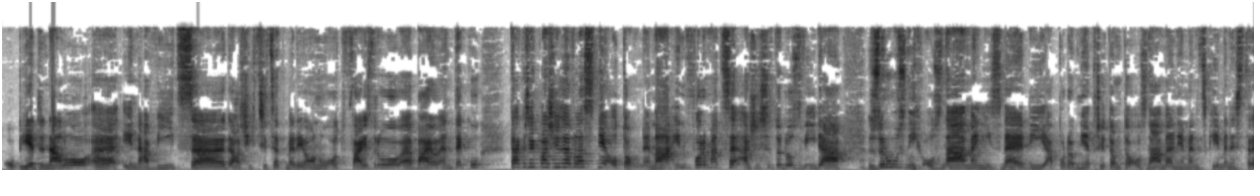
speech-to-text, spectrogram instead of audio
objednalo e, i navíc e, dalších 30 milionů od Pfizeru e, BioNTechu, tak řekla, že vlastně o tom nemá informace a že se to dozvídá z různých oznámení z médií a podobně. Přitom to oznámil německý ministr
